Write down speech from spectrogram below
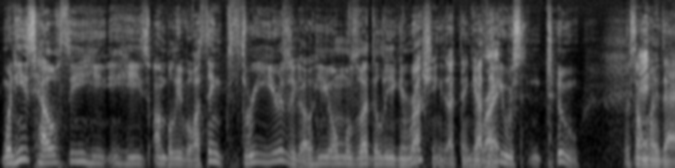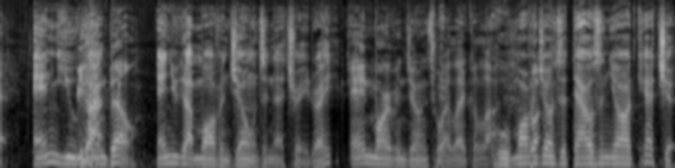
When he's healthy, he he's unbelievable. I think three years ago he almost led the league in rushings. I think. I Right. think he was two or something And- like that. And you Behind got Bell and you got Marvin Jones in that trade, right? and Marvin Jones, who I like a lot. Who Marvin But- Jones a thousand yard catcher,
